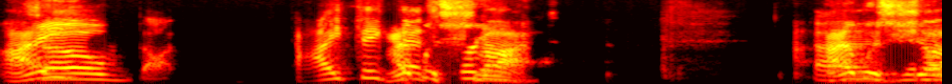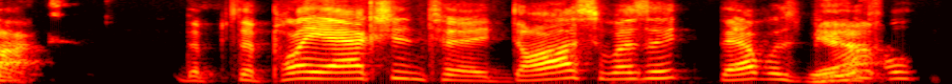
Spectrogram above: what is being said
I, so I think that's I was pretty, shocked. Uh, I was shocked. Know, the the play action to Doss was it? That was beautiful. Yeah.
